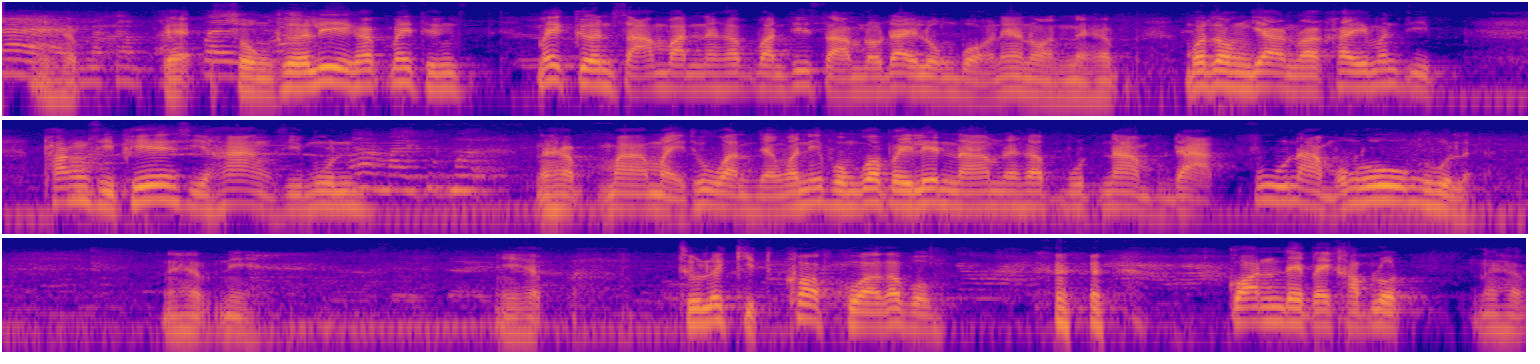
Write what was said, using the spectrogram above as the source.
กร้านี่ครับแล้วก็เอาแปะไปส่งเคอรี่ครับไม่ถึงไม่เกินสามวันนะครับ วันที่สามเราได้ลงบ่อแน่นอนนะครับไม่ต้องย่านว่าใครมันสิ พังสีเพสีห้างสีมุนมาใหม่ทุกมื้อนะครับ มาใหม่ทุกวันอย่างวันนี้ผมก็ไปเล่นน้ำนะครับมุดน้ำดากฟูน้ำองโลงทุนแหละนะครับนี่นี่ครับ ธุรกิจครอบครัวครับผม ก่อนได้ไปขับรถนะครับ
